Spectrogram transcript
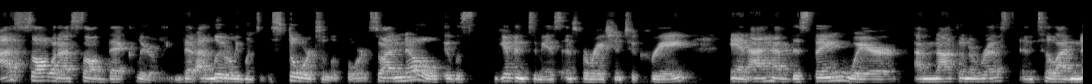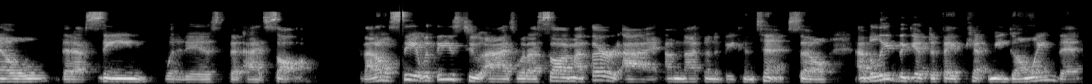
I saw what I saw that clearly, that I literally went to the store to look for it. So I know it was given to me as inspiration to create. And I have this thing where I'm not going to rest until I know that I've seen what it is that I saw. If I don't see it with these two eyes, what I saw in my third eye, I'm not going to be content. So I believe the gift of faith kept me going that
